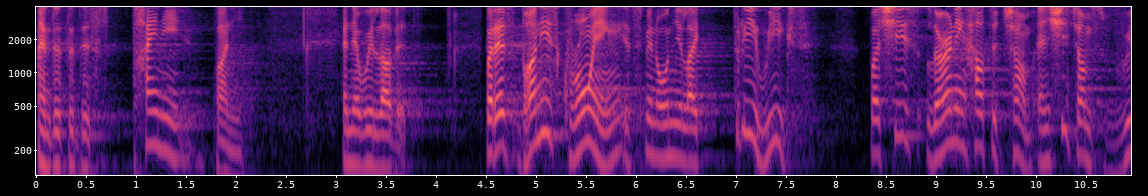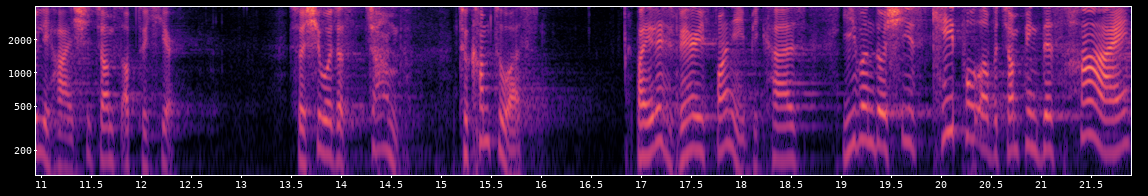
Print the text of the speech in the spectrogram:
And due to this tiny bunny. And yet we love it. But as Bunny is growing, it's been only like three weeks. But she's learning how to jump, and she jumps really high. She jumps up to here. So she will just jump to come to us. But it is very funny because even though she's capable of jumping this high,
